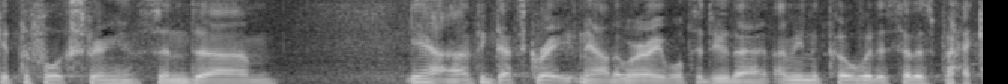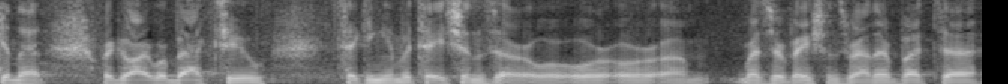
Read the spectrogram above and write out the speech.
get the full experience. And um, yeah, I think that's great now that we're able to do that. I mean, the COVID has set us back in that regard. We're back to taking invitations or, or, or um, reservations rather, but uh,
